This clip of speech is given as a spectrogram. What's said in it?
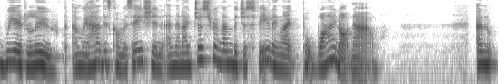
weird loop and we had this conversation and then I just remember just feeling like but why not now? And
